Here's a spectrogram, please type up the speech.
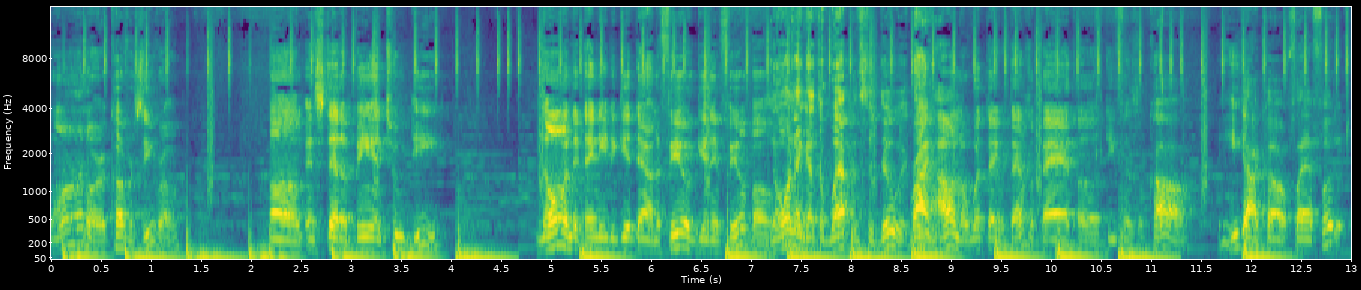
one or a cover zero. Um, instead of being too deep. Knowing that they need to get down the field, get in field goal. knowing they got the weapons to do it. Right, too. I don't know what they. That was a bad uh, defensive call. He got caught flat-footed,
